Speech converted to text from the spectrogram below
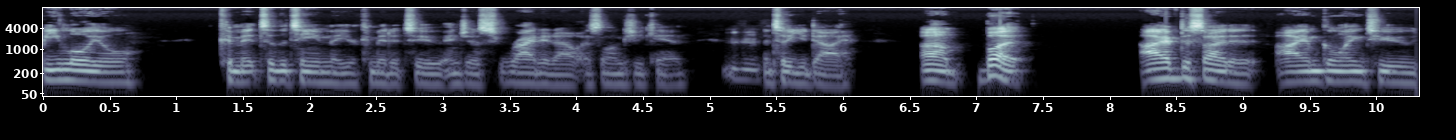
Be loyal, commit to the team that you're committed to, and just ride it out as long as you can mm-hmm. until you die. Um, but I've decided I am going to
